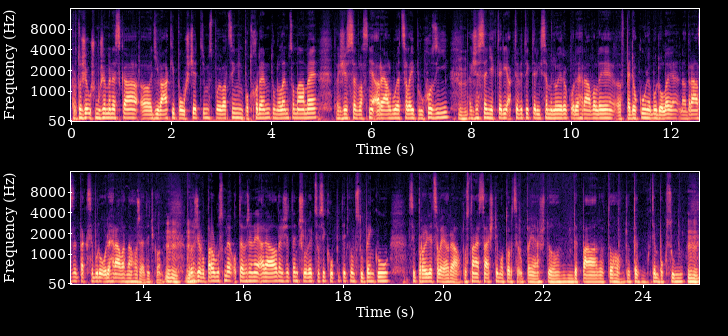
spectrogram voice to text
protože už můžeme dneska uh, diváky pouštět tím spojovacím podchodem, tunelem, co máme, takže se vlastně areál bude celý průchozí, hmm. takže se některé aktivity, které se minulý rok odehrávaly v pedoku nebo dole na dráze, tak se budou odehrávat nahoře teď. Hmm. Protože opravdu jsme otevřený areál, takže ten člověk, co si koupí teď vstupenku, si projde celý areál. Dostane se až ty motorce úplně až do depa, do toho, do těch, k těm boxům, mm-hmm.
